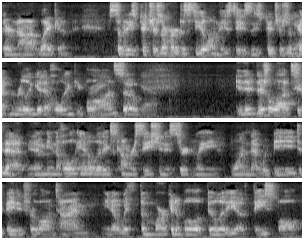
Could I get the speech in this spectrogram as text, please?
they're not like. A, some of these pitchers are hard to steal on these days. These pitchers have yeah. gotten really good at holding people on. So. Yeah there's a lot to that. I mean, the whole analytics conversation is certainly one that would be debated for a long time. You know, with the marketable ability of baseball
